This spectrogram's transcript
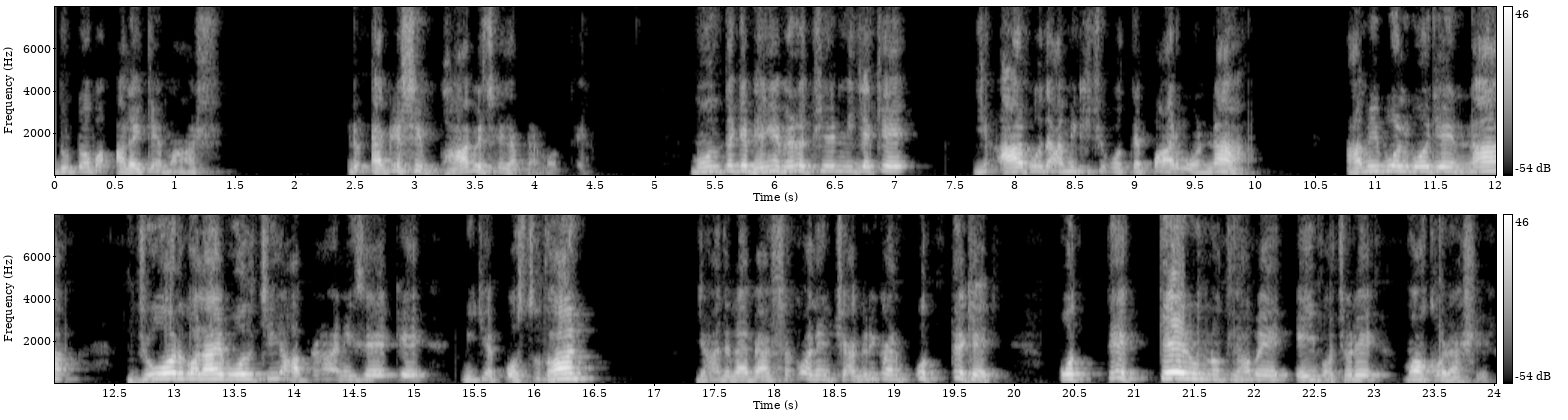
দুটো বা আড়াইটে মাস। একটু অ্যাগ্রেসিভ ভাব এসে গেছে আপনার মধ্যে। মন থেকে ভেঙে ফেলেছেন নিজেকে যে আর বোধ আমি কিছু করতে পারব না। আমি বলব যে, না, জোর গলায় বলছি, আপনারা নিজেকে, নিজে প্রস্তুত হন। যারা যারা ব্যবসা করেন, চাকরি করেন, প্রত্যেকের প্রত্যেকের উন্নতি হবে এই বছরে মকর রাশির।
